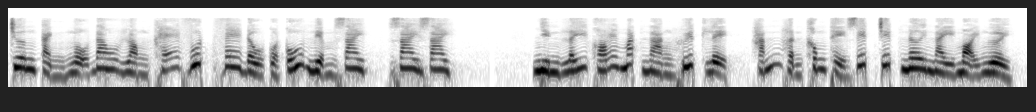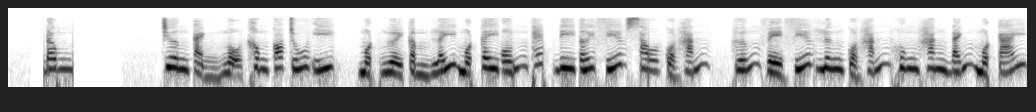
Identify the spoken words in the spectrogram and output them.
trương cảnh ngộ đau lòng khẽ vuốt ve đầu của cố niệm dai, dai dai. Nhìn lấy khóe mắt nàng huyết lệ, hắn hận không thể giết chết nơi này mọi người. Đông. Trương cảnh ngộ không có chú ý, một người cầm lấy một cây ốm thép đi tới phía sau của hắn, hướng về phía lưng của hắn hung hăng đánh một cái,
